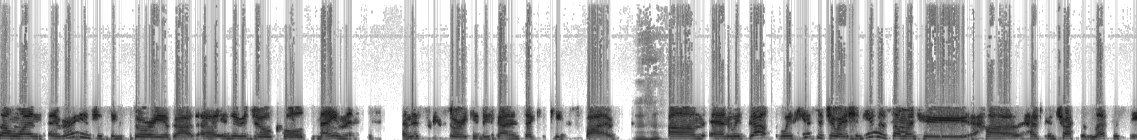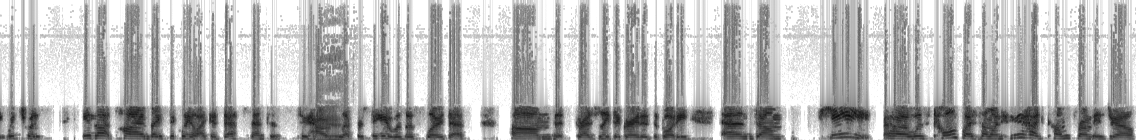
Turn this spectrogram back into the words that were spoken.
someone, a very interesting story about an individual called Naaman. And this story can be found in Second Kings 5. Mm-hmm. Um, and with that, with his situation, he was someone who uh, had contracted leprosy, which was in that time basically like a death sentence to have yeah. leprosy. It was a slow death um, that gradually degraded the body. And um, he uh, was told by someone who had come from Israel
